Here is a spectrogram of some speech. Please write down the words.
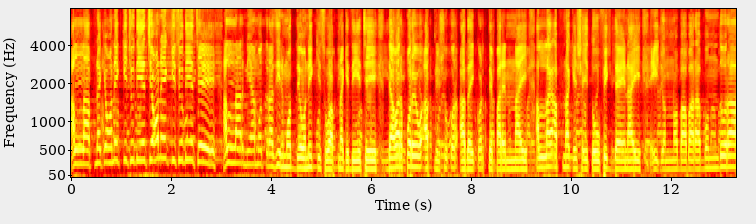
আল্লাহ আপনাকে অনেক কিছু দিয়েছে, অনেক কিছু দিয়েছে। আল্লাহর নিয়ামত রাজির মধ্যে অনেক কিছু আপনাকে দিয়েছে। দেওয়ার পরেও আপনি শুকর আদায় করতে পারেন নাই। আল্লাহ আপনাকে সেই তৌফিক দেয় নাই। এই জন্য বাবারা বন্ধুরা,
